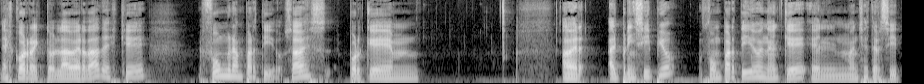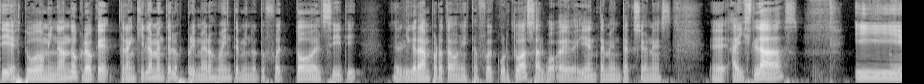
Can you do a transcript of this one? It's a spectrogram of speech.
es correcto. La verdad es que fue un gran partido, ¿sabes? Porque, mm, a ver, al principio fue un partido en el que el Manchester City estuvo dominando. Creo que tranquilamente los primeros 20 minutos fue todo el City. El gran protagonista fue Courtois, salvo evidentemente acciones eh, aisladas. Y,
